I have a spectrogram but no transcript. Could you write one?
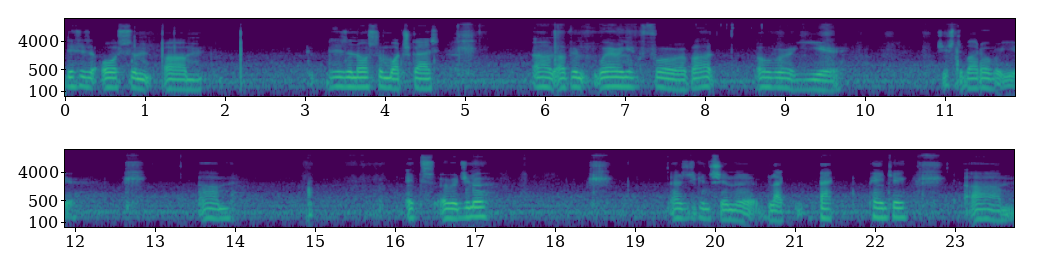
This is awesome. Um, this is an awesome watch, guys. Um, I've been wearing it for about over a year. Just about over a year. Um, it's original. As you can see in the black back painting. Um,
